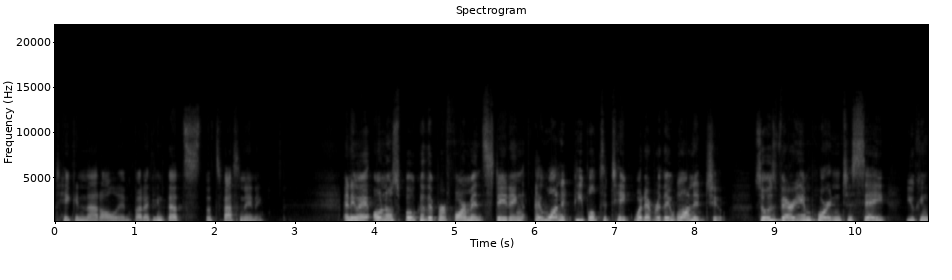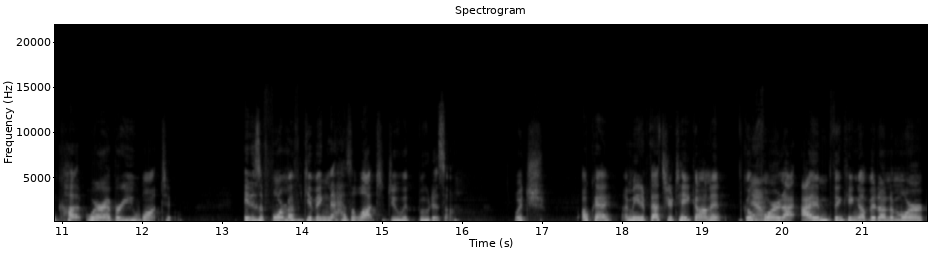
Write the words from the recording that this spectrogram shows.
taken that all in. But I think that's that's fascinating. Anyway, Ono spoke of the performance, stating, I wanted people to take whatever they wanted to. So it was very important to say you can cut wherever you want to. It is a form of giving that has a lot to do with Buddhism, which, okay. I mean, if that's your take on it, go Yeah. for it. I, I am thinking of it on a more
